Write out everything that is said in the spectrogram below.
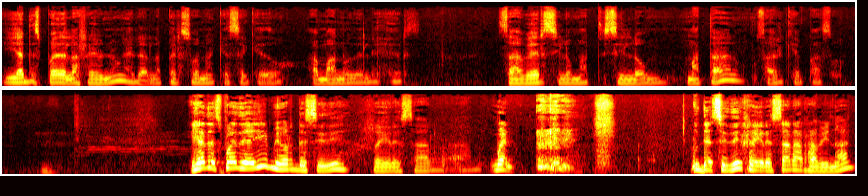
Y ya después de la reunión era la persona que se quedó a mano del ejército. Saber si lo, si lo mataron, saber qué pasó. Y ya después de ahí, mejor decidí regresar a, bueno, decidí regresar a Rabinal,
